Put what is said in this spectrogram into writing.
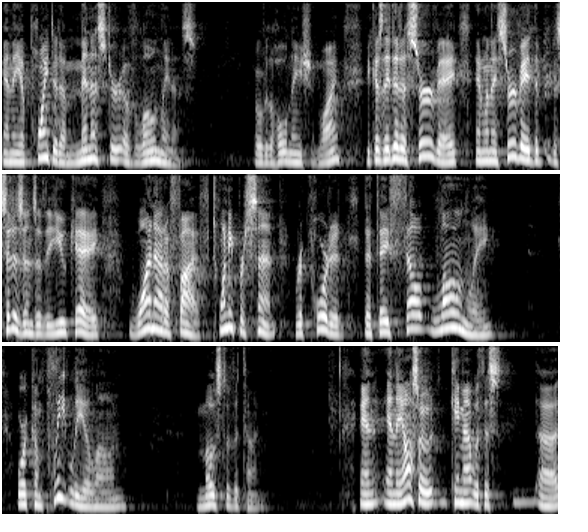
and they appointed a minister of loneliness over the whole nation. Why? Because they did a survey, and when they surveyed the, the citizens of the UK, one out of five, 20%, reported that they felt lonely or completely alone most of the time. And, and they also came out with this. Uh,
